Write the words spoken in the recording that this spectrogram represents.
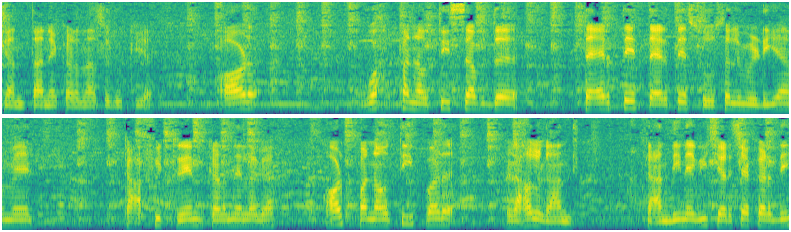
जनता ने करना शुरू किया। और वह पनौती शब्द तैरते तैरते सोशल मीडिया में काफ़ी ट्रेंड करने लगा। और पनौती पर राहुल गांधी गांधी ने भी चर्चा कर दी।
